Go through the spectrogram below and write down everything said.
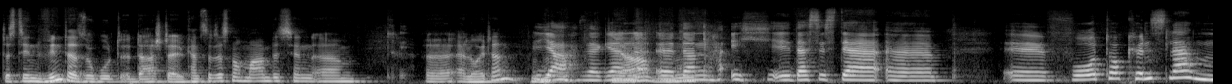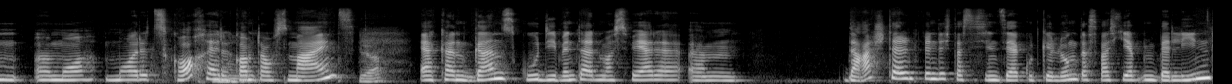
das den Winter so gut äh, darstellt. Kannst du das noch mal ein bisschen ähm, äh, erläutern? Mhm. Ja, sehr gerne. Ja, äh, mhm. dann ich, äh, das ist der äh, äh Fotokünstler Moritz Koch. Er mhm. kommt aus Mainz. Ja. Er kann ganz gut die Winteratmosphäre ähm, darstellen, finde ich. Das ist ihm sehr gut gelungen. Das war hier in Berlin.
